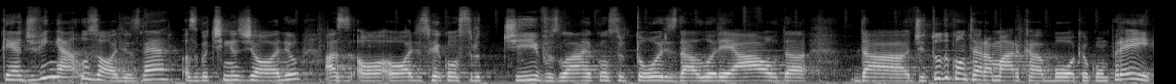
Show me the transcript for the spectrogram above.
Quem adivinha? Os olhos, né? As gotinhas de óleo, as óleos reconstrutivos lá, reconstrutores da L'Oreal, da da, de tudo quanto era marca boa que eu comprei,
